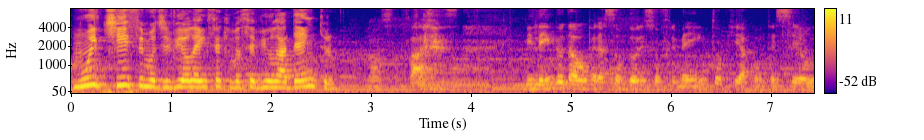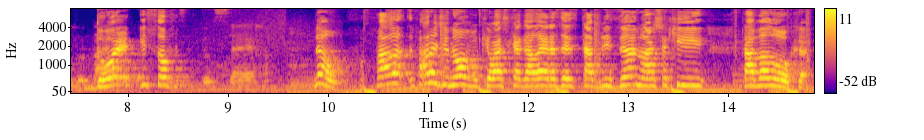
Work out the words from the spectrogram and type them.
muitíssimo de violência que você viu lá dentro? Nossa, várias. Me lembro da Operação Dor e Sofrimento, que aconteceu no Dor e Sofrimento. Do Serra. Não, fala, fala de novo, que eu acho que a galera às vezes tá brisando, acha que tava louca.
